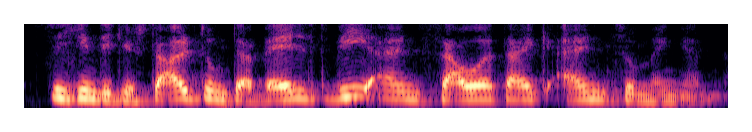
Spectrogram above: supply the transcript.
sich in die Gestaltung der Welt wie ein Sauerteig einzumengen.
